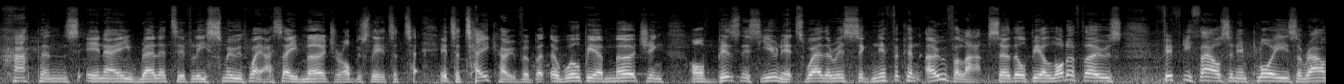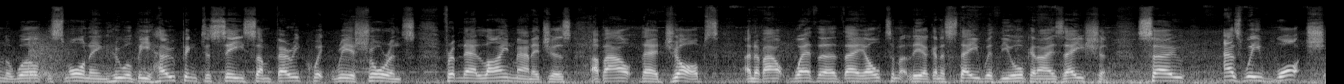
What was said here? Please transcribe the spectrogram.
happens in a relatively smooth way. I say merger, obviously it's a, it's a takeover, but there will be a merging of business units where there is significant overlap. So there'll be a lot of those 50,000 employees around the world this morning who will be hoping to see some very quick reassurance from their line managers about their jobs and about whether they ultimately are going to stay with the organization. So as we watch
